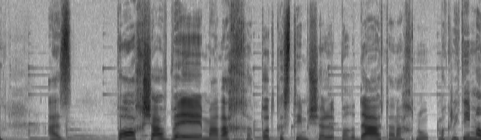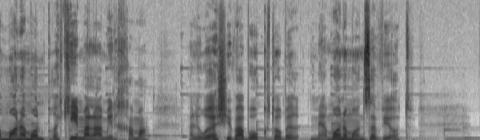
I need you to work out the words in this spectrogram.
אז פה עכשיו במערך הפודקאסטים של בר דעת, אנחנו מקליטים המון המון פרקים על המלחמה, על אירועי 7 באוקטובר, מהמון המון זוויות.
